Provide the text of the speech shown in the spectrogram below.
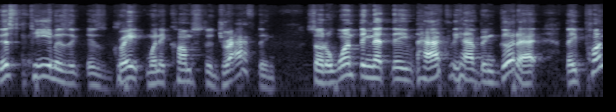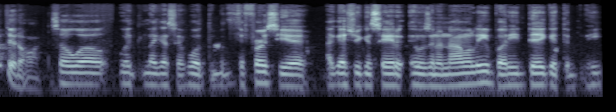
this team is is great when it comes to drafting. So the one thing that they actually have been good at, they punted on. So well, with like I said, well, the, the first year, I guess you can say it, it, was an anomaly, but he did get the he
